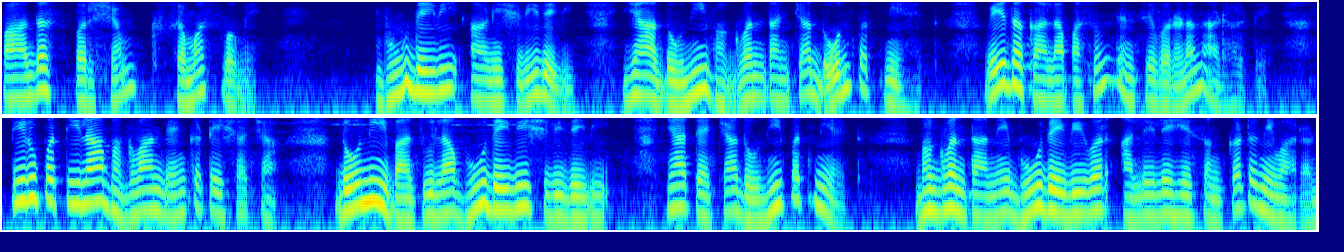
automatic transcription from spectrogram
पादस्पर्शम क्षमस्वमे भूदेवी आणि श्रीदेवी या दोन्ही भगवंतांच्या दोन पत्नी आहेत. वेदकालापासून त्यांचे वर्णन आढळते. तिरुपतीला भगवान व्यंकटेशाच्या दोन्ही बाजूला भूदेवी श्रीदेवी ह्या त्याच्या दोन्ही पत्नी आहेत. भगवंताने भूदेवीवर आलेले हे संकट निवारण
